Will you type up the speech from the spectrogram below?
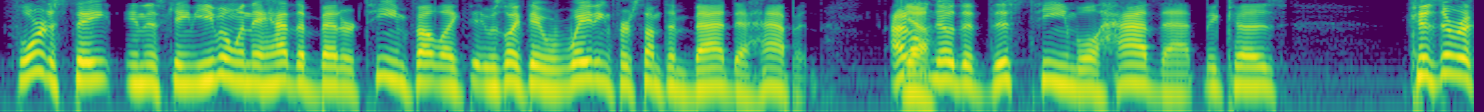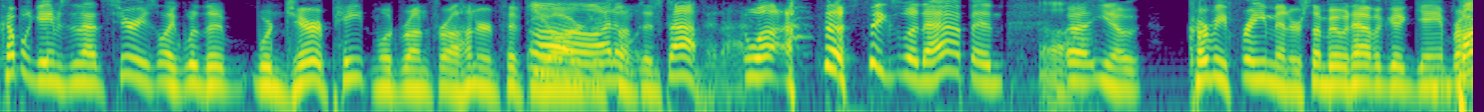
Florida State in this game, even when they had the better team, felt like it was like they were waiting for something bad to happen. I Yeah. don't know that this team will have that because because there were a couple games in that series like where the where Jarrett Payton would run for 150 Oh, yards or I don't something. stop it. I- Well, those things would happen. Uh, you know, Kirby Freeman or somebody would have a good game. Brock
